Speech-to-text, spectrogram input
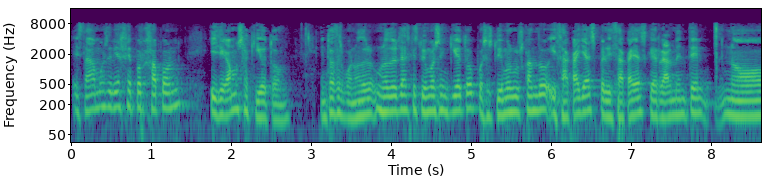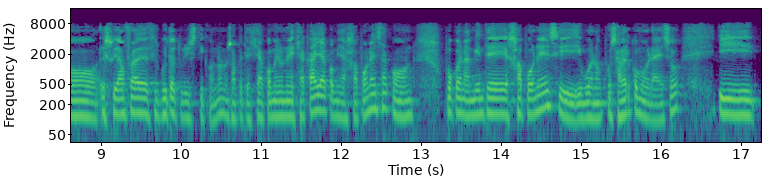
Estábamos de viaje por Japón y llegamos a Kioto. Entonces, bueno, uno de los días que estuvimos en Kioto, pues estuvimos buscando izakayas, pero izakayas que realmente no estuvieran fuera del circuito turístico, ¿no? Nos apetecía comer una izakaya, comida japonesa, con un poco en ambiente japonés y, bueno, pues a ver cómo era eso. Y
